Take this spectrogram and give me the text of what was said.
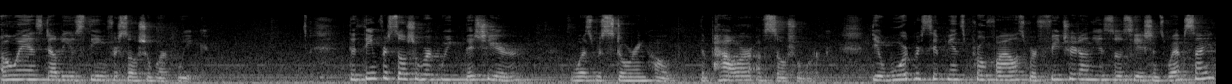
OASW's theme for Social Work Week. The theme for Social Work Week this year was Restoring Hope, the Power of Social Work. The award recipients' profiles were featured on the association's website,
